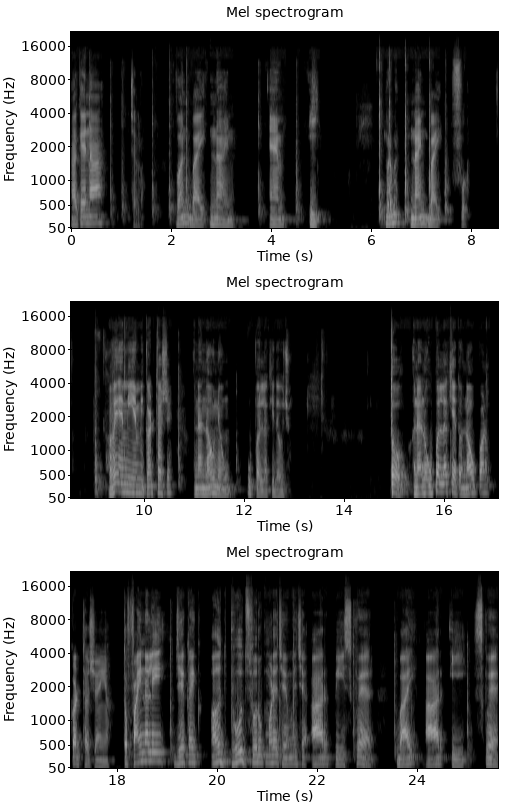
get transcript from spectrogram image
હા કે ના? ચલો. One by nine M E બરાબર? નાઇન બાય ફોર હવે એમ ઈ એમ ઈ કટ થશે અને નવને હું ઉપર લખી દઉં છું. તો, અને આનું ઉપર લખીએ તો નવ પણ કટ થશે અહીંયા. તો ફાઇનલી જે કંઈક અદ્ભુત સ્વરૂપ મળે છે એમાં છે R P square by R E square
